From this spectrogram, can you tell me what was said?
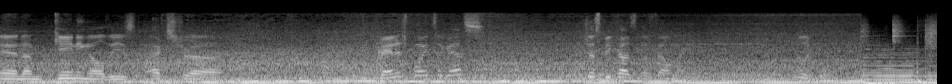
And I'm gaining all these extra vantage points, I guess, just because of the filming. Really cool.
